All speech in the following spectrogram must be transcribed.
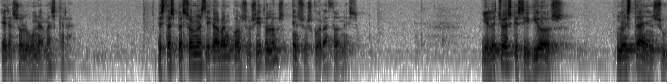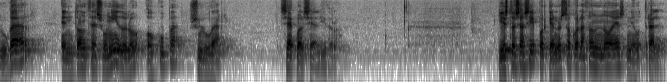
era solo una máscara. Estas personas llegaban con sus ídolos en sus corazones. Y el hecho es que si Dios no está en su lugar, entonces un ídolo ocupa su lugar, sea cual sea el ídolo. Y esto es así porque nuestro corazón no es neutral.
